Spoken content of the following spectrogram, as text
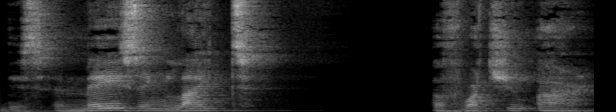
This amazing light of what you are.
